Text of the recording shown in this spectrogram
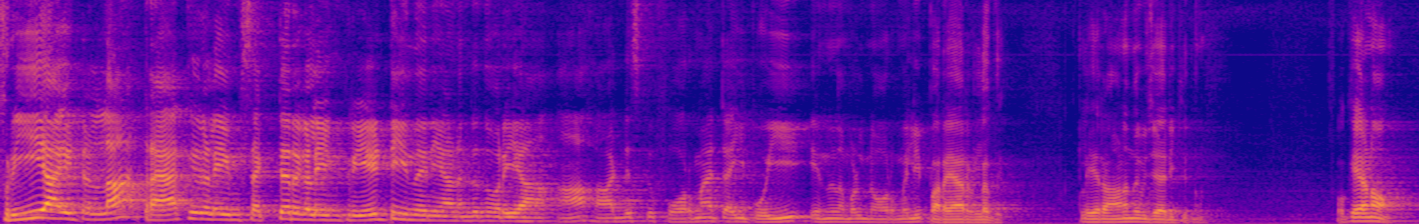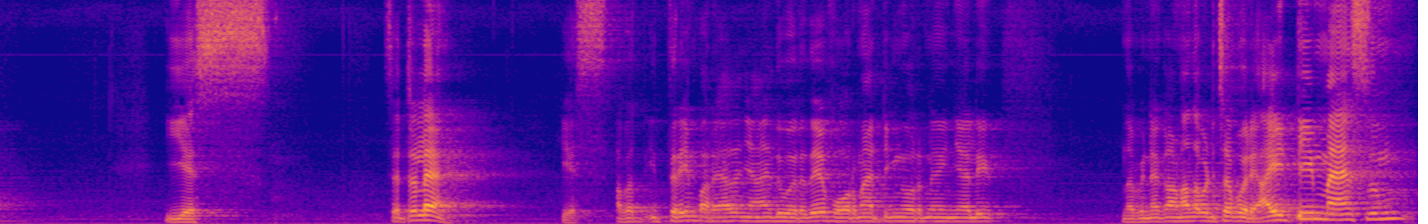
ഫ്രീ ആയിട്ടുള്ള ട്രാക്കുകളെയും സെക്ടറുകളെയും ക്രിയേറ്റ് ചെയ്യുന്നതിനെയാണ് എന്തെന്ന് പറയുക? ആ ഹാർഡ് ഡിസ്ക് ഫോർമാറ്റ് ആയി പോയി എന്ന് നമ്മൾ നോർമലി പറയാറുള്ളത്. ക്ലിയർ ആണെന്ന് വിചാരിക്കുന്നു. ഓക്കെ ആണോ? യെസ് സെറ്റല്ലേ യെസ് അപ്പം ഇത്രയും പറയാതെ ഞാൻ ഇത് വെറുതെ ഫോർമാറ്റിംഗ് എന്ന് പറഞ്ഞു കഴിഞ്ഞാൽ എന്നാൽ പിന്നെ കാണാതെ പഠിച്ചാൽ പോരെ. ഐ ടി മാത്സും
